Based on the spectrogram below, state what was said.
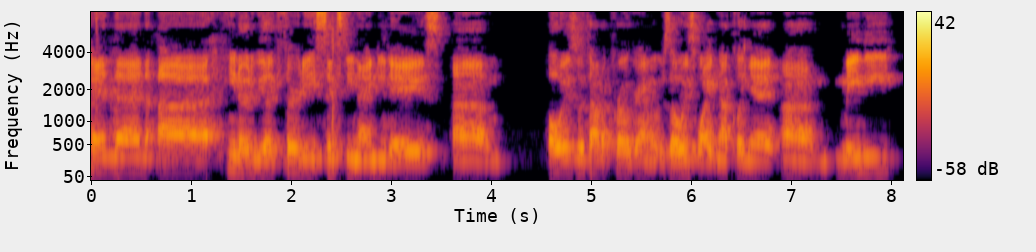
And then, uh, you know, it'd be like 30, 60, 90 days. Um, always without a program. It was always white knuckling it. Um, maybe,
